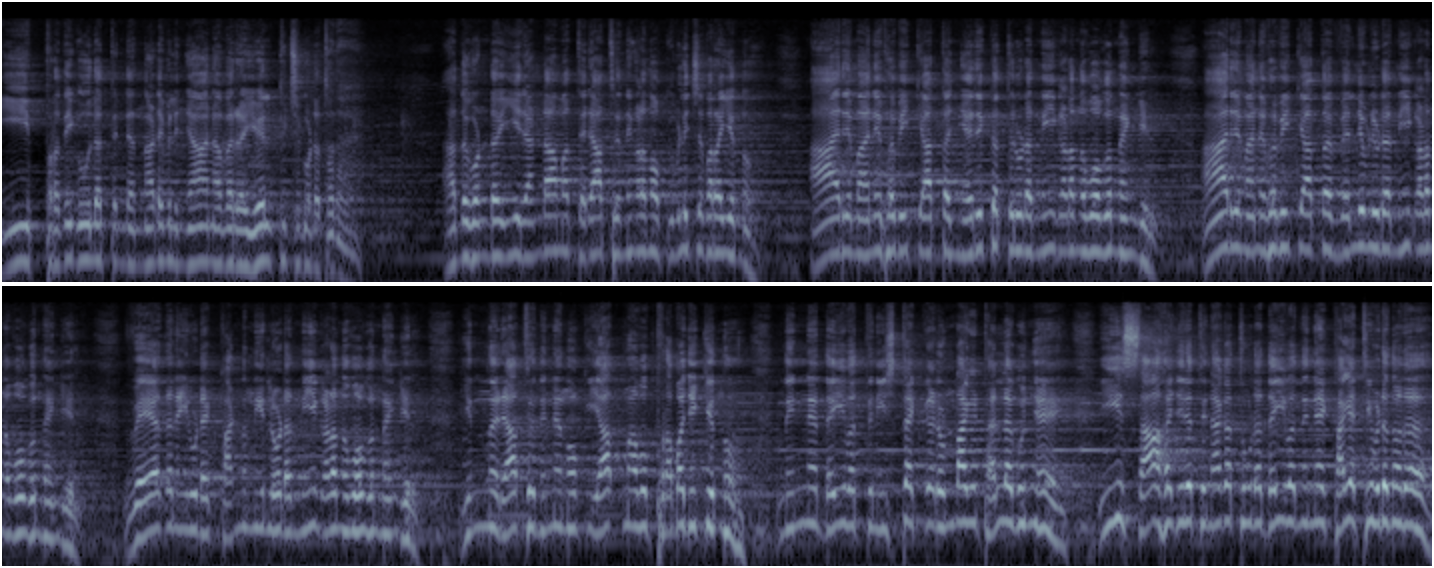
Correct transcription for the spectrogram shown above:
ഈ പ്രതികൂലത്തിന്റെ നടുവിൽ ഞാൻ അവരെ ഏൽപ്പിച്ചു കൊടുത്തത്. അതുകൊണ്ട് ഈ രണ്ടാമത്തെ രാത്രി നിങ്ങളെ നോക്കി വിളിച്ചു പറയുന്നു. ആരും അനുഭവിക്കാത്ത ഞെരുക്കത്തിലൂടെ നീ കടന്നു പോകുന്നെങ്കിൽ ആരും അനുഭവിക്കാത്ത വെല്ലുവിളിയുടെ നീ കടന്നു പോകുന്നെങ്കിൽ വേദനയുടെ കണ്ണുനീരിലൂടെ നീ കടന്നു പോകുന്നെങ്കിൽ ഇന്ന് രാത്രി നിന്നെ നോക്കി ആത്മാവ് പ്രവചിക്കുന്നു. നിന്നെ ദൈവത്തിന് ഇഷ്ടക്കേട് ഉണ്ടായിട്ടല്ല കുഞ്ഞെ. ഈ സാഹചര്യത്തിനകത്തൂടെ ദൈവം നിന്നെ കയറ്റിവിടുന്നത്.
